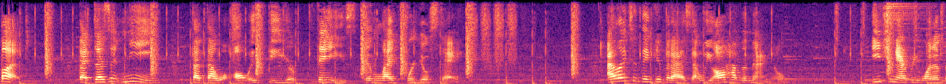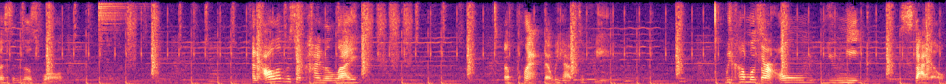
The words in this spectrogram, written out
But that doesn't mean that that will always be your phase in life where you'll stay. I like to think of it as that we all have a manual, each and every one of us in this world. And all of us are kind of like a plant that we have to feed. We come with our own unique style.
